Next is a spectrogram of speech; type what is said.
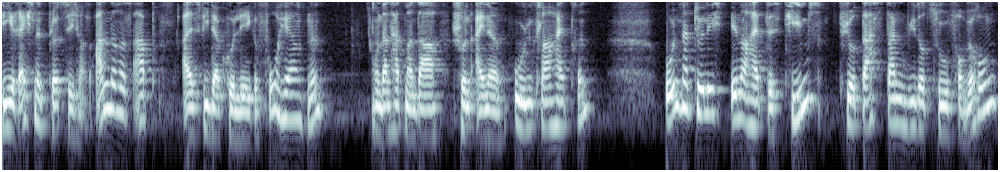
die rechnet plötzlich was anderes ab als wie der Kollege vorher. Ne? Und dann hat man da schon eine Unklarheit drin. Und natürlich innerhalb des Teams führt das dann wieder zu Verwirrung.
